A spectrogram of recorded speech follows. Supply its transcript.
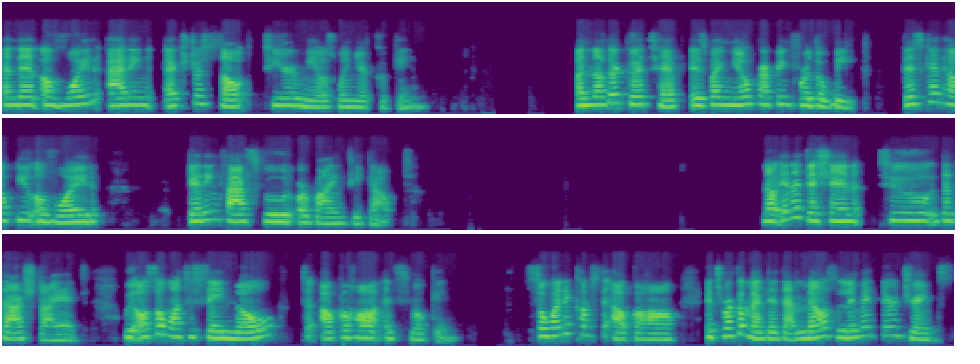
And then avoid adding extra salt to your meals when you're cooking. Another good tip is by meal prepping for the week. This can help you avoid getting fast food or buying takeout. Now, in addition to the DASH diet, we also want to say no to alcohol and smoking. So when it comes to alcohol, it's recommended that males limit their drinks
